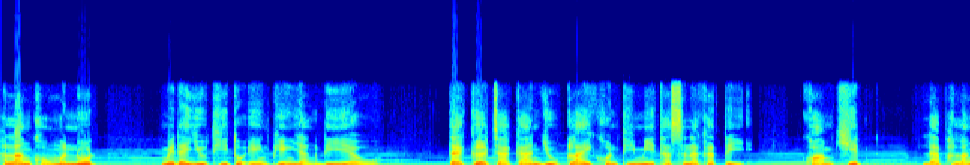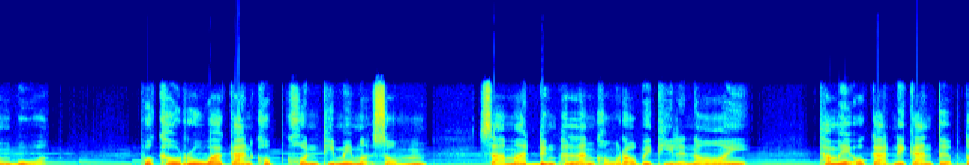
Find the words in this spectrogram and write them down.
พลังของมนุษย์ไม่ได้อยู่ที่ตัวเองเพียงอย่างเดียว แต่เกิดจากการอยู่ใกล้คนที่มีทัศนคติ ความคิดและพลังบวก พวกเขารู้ว่าการครบคนที่ไม่เหมาะสม สามารถดึงพลังของเราไปทีละน้อยทำให้โอกาสในการเติบโต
